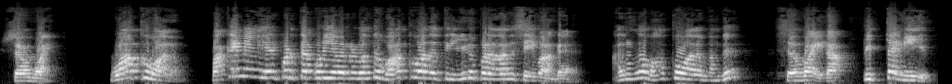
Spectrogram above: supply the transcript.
செவ்வாய். வாக்குவாதம். பகைமையை ஏற்படுத்தக்கூடியவர்கள் வந்து வாக்குவாதத்தில் ஈடுபடதானே செய்வாங்க. அதனால வாக்குவாதம் வந்து செவ்வாய் தான் பித்த நீர்.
